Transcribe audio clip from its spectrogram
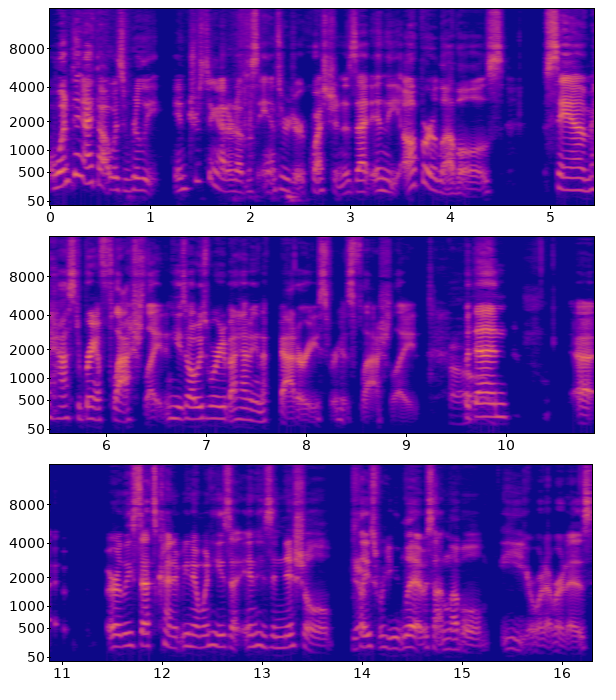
one thing I thought was really interesting. I don't know if this answered your question. Is that in the upper levels, Sam has to bring a flashlight, and he's always worried about having enough batteries for his flashlight. Oh. But then, uh, or at least that's kind of you know when he's in his initial yep. place where he lives on level E or whatever it is.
